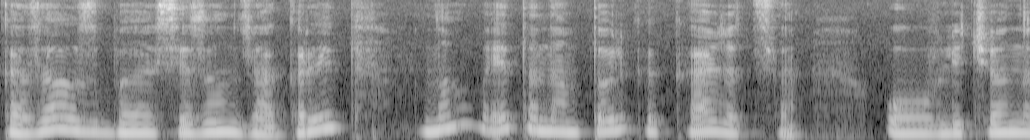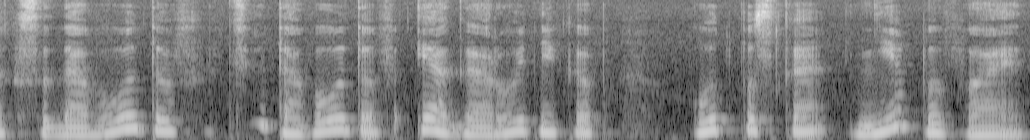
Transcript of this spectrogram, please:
казалось бы, сезон закрыт, но это нам только кажется. У увлеченных садоводов, цветоводов и огородников отпуска не бывает.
